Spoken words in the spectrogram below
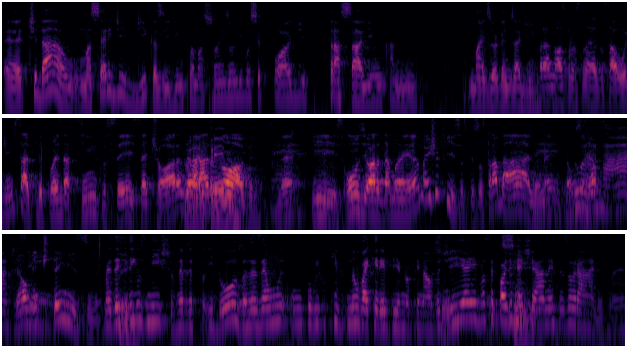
é, te dá uma série de dicas e de informações onde você pode traçar ali um caminho mais organizadinho. Para nós profissionais da saúde, a gente sabe que depois das 5, 6, 7 horas é horário, é horário nobre, é, né? E 11 horas da manhã é mais difícil, as pessoas trabalham, né? é, né? Então, duas da tarde, realmente assim. tem isso, né? Mas daí tem. você tem os nichos, né? Por exemplo, idoso, às vezes é um, um público que não vai querer vir no final do Sim. dia e você pode Sim. rechear nesses horários, né?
